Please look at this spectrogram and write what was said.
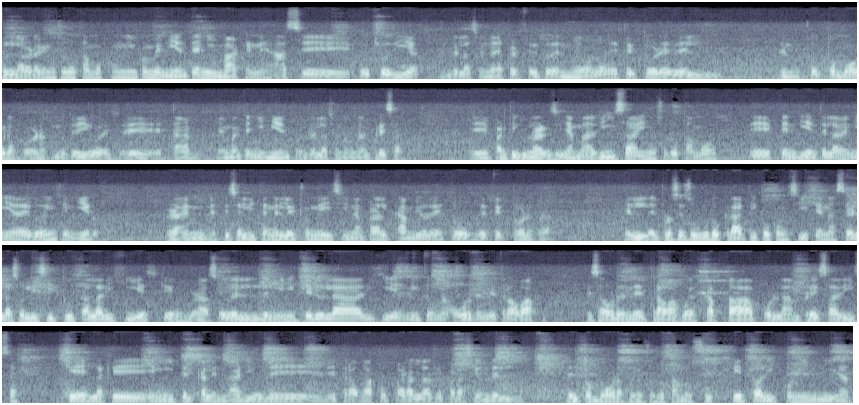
La verdad que nosotros estamos con un inconveniente en imágenes hace 8 días en relación a desperfecto de nuevo los detectores del, de nuestro tomógrafo, ¿verdad? Como te digo, es, eh, está en mantenimiento en relación a una empresa eh, particular que se llama DISA y nosotros estamos eh, pendientes de la venida de dos ingenieros, ¿verdad? En, especialistas en electromedicina para el cambio de estos detectores, ¿verdad? El, proceso burocrático consiste en hacer la solicitud a la DIGIES, que es un brazo del, del ministerio, la DIGIES emite una orden de trabajo. Esa orden de trabajo es captada por la empresa DISA, que es la que emite el calendario de, de trabajo para la reparación del, del tomógrafo. Nosotros estamos sujetos a disponibilidad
